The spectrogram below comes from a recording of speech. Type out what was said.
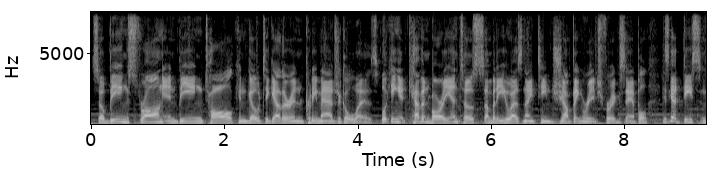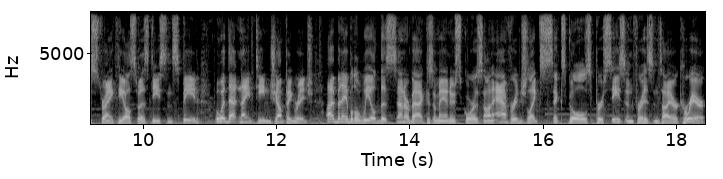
So being strong and being tall can go together in pretty magical ways. Looking at Kevin Barrientos, somebody who has 19 jumping reach, for example, he's got decent strength. He also has decent speed. But with that 19 jumping reach, I've been able to wield this center back as a man who scores on average like six goals per season for his entire career,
